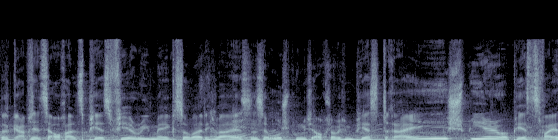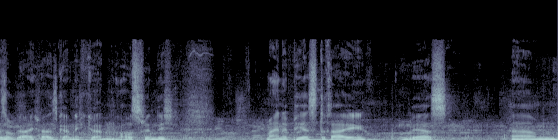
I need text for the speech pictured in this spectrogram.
Das gab es jetzt ja auch als PS4 Remake, soweit ich weiß. Das ist ja ursprünglich auch, glaube ich, ein PS3-Spiel oder PS2 sogar. Ich weiß gar nicht ganz auswendig. Meine PS3 wäre es. Ähm,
